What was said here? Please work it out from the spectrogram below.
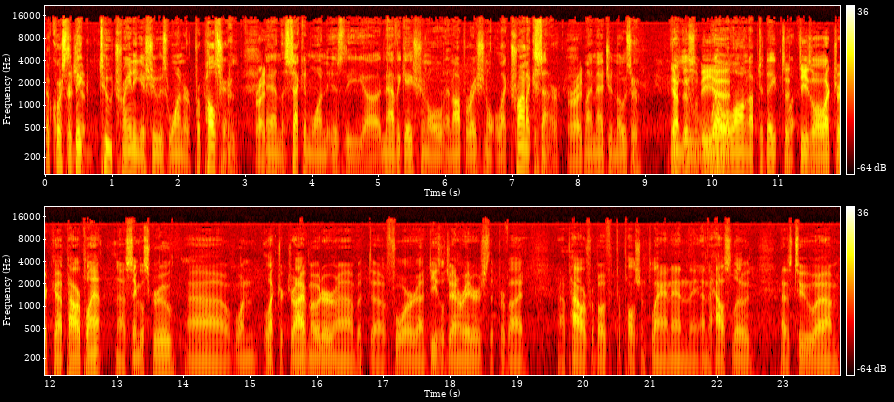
of course, the big ship. two training issues: one are propulsion, right. and the second one is the uh, navigational and operational electronics center. Right. And I imagine those are Yep, this will be well uh, along up to date. It's a diesel electric uh, power plant, uh, single screw, uh, one electric drive motor, uh, but uh, four diesel generators that provide power for both the propulsion plant and the and the house load. Has two. Um,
